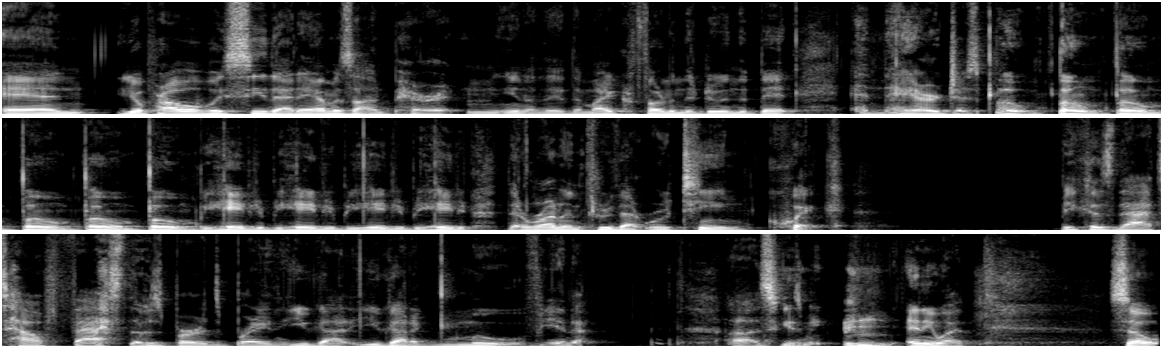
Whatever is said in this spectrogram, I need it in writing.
and you'll probably see that Amazon parrot, and you know the, the microphone, and they're doing the bit, and they are just boom, boom, boom, boom, boom, boom, behavior, behavior, behavior, behavior. They're running through that routine quick, because that's how fast those birds' brains. You got you got to move. You know. Uh, excuse me. anyway, so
